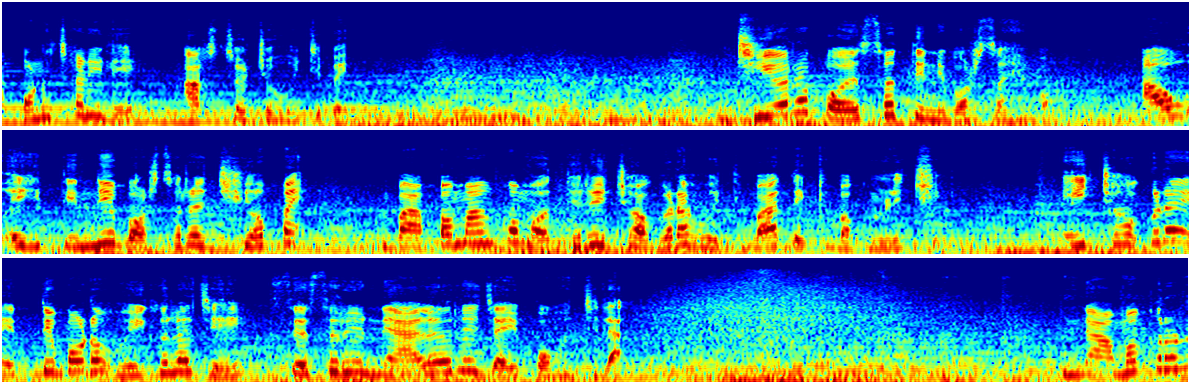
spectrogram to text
ଆପଣ ଜାଣିଲେ ଆଶ୍ଚର୍ଯ୍ୟ ହୋଇଯିବେ। ଝିଅର ବୟସ ତିନି ବର୍ଷ ହେବ। ଆଉ ଏହି ତିନି ବର୍ଷର ଝିଅ ପାଇଁ ବାପା ମାଙ୍କ ମଧ୍ୟରେ ଝଗଡ଼ା ହୋଇଥିବା ଦେଖିବାକୁ ମିଳିଛି। ଏହି ଝଗଡ଼ା ଏତେ ବଡ଼ ହୋଇଗଲା ଯେ ଶେଷରେ ନ୍ୟାୟାଳୟରେ ଯାଇ ପହଞ୍ଚିଲା। ନାମକରଣ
